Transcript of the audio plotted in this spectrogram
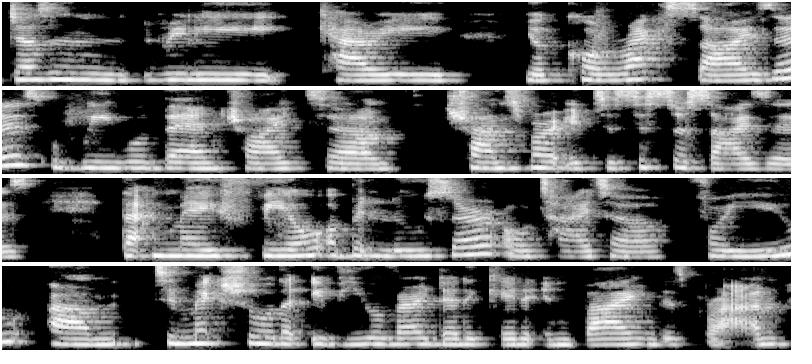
doesn't really carry your correct sizes we will then try to transfer it to sister sizes that may feel a bit looser or tighter for you um, to make sure that if you're very dedicated in buying this brand,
